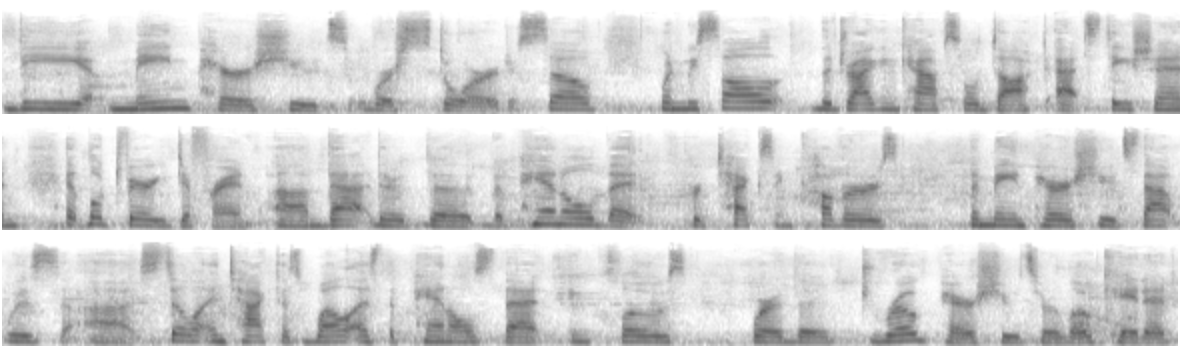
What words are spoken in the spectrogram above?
the main parachutes were stored. So when we saw the Dragon capsule docked at station, it looked very different. Um, that the, the the panel that protects and covers the main parachutes that was uh, still intact, as well as the panels that enclose where the drogue parachutes are located.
